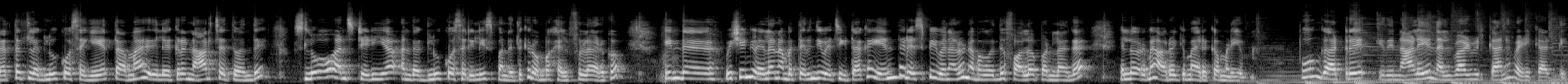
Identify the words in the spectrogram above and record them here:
ரத்தத்தில் குளுக்கோஸை ஏற்றாமல் இதில் இருக்கிற நார்ச்சத்து வந்து ஸ்லோ அண்ட் ஸ்டெடியாக அந்த குளுக்கோஸை ரிலீஸ் பண்ணுறதுக்கு ரொம்ப ஹெல்ப்ஃபுல்லாக இருக்கும். இந்த விஷயங்கள் எல்லாம் நம்ம தெரிஞ்சு வச்சுக்கிட்டாக்க எந்த ரெசிபி வேணாலும் நம்ம வந்து ஃபாலோ பண்ணலாங்க. எல்லோருமே ஆரோக்கியமாக இருக்க முடியும். பூங்காற்று இது நாளைய நல்வாழ்விற்கான வழிகாட்டி.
